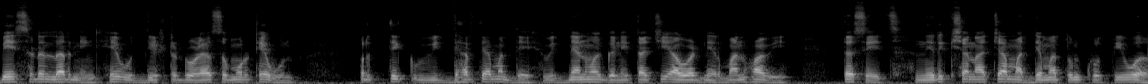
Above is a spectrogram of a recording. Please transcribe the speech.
based learning हे उद्दिष्ट डोळ्यासमोर ठेवून प्रत्येक विद्यार्थ्यामध्ये विज्ञान व गणिताची आवड निर्माण व्हावी. तसेच निरीक्षणाच्या माध्यमातून कृती व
